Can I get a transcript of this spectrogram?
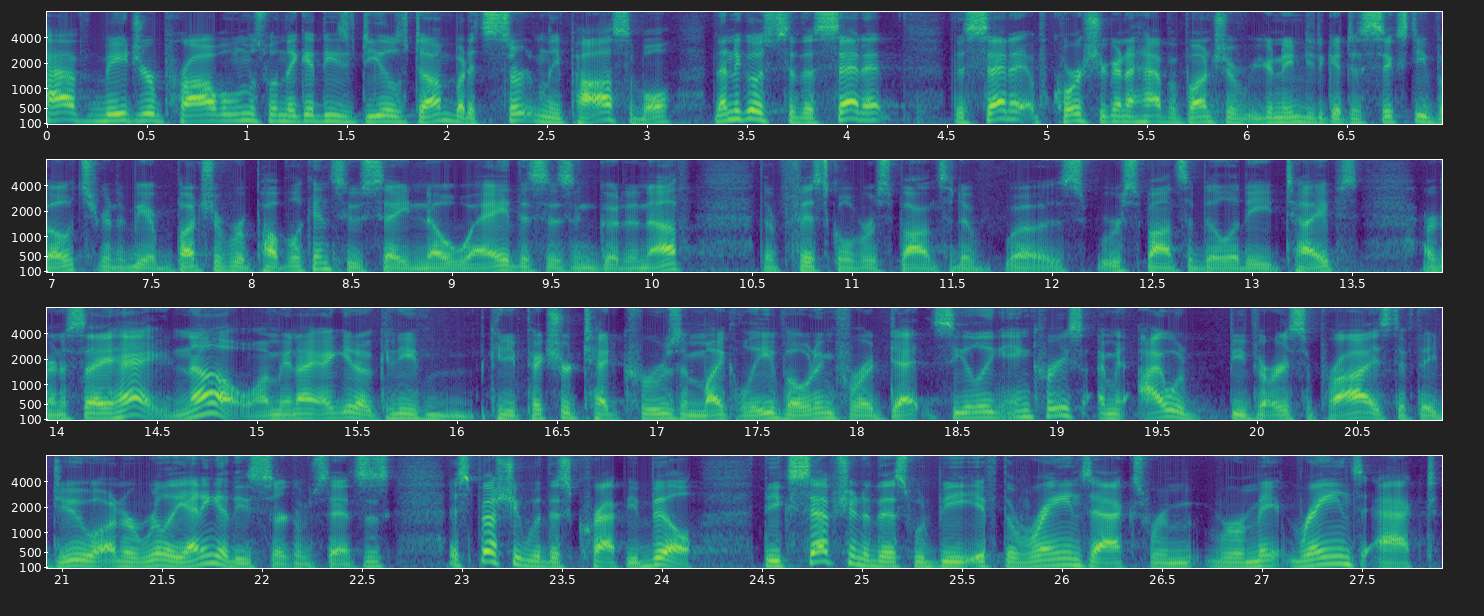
have major problems when they get these deals done, but it's certainly possible. Then it goes to the Senate. The Senate, of course, you're going to have a bunch of, you're going to need to get to 60 votes. You're going to be a bunch of Republicans who say, no way, this isn't good enough. The fiscal responsive, uh, responsibility types are going to say, hey, no. I mean, I, you know, can you, can you picture Ted Cruz and Mike Lee voting for a debt ceiling increase? I mean, I would be very surprised if they do under really any of these circumstances, especially with this crappy bill. The exception to this would be if the REINS Act, REINS Act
